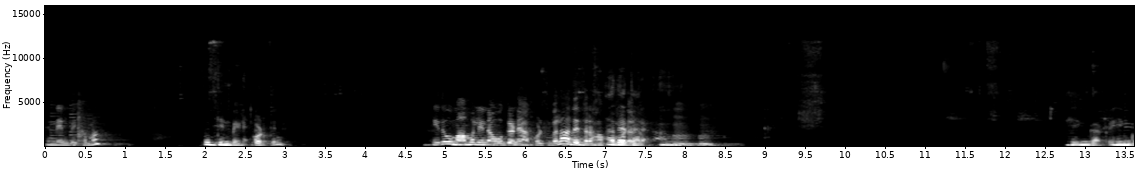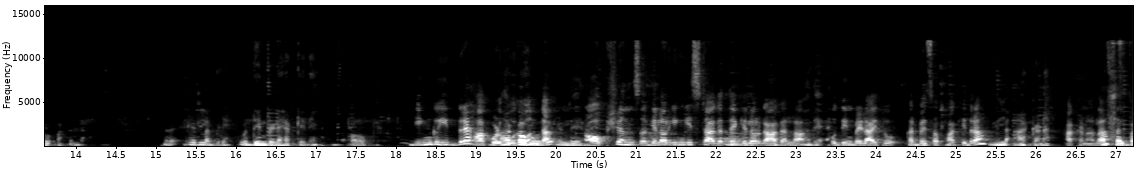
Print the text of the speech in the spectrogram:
ಇನ್ನೇನ್ ಬೇಕಮ್ಮ? ಉದ್ದಿನಬೇಳೆ. ಕೊಡ್ತೀನಿ. ಇದು ಮಾಮೂಲಿ ನಾವು ಒಗ್ಗರಣೆ ಹಾಕೊಳ್ತೀವಲ್ಲ ಅದೇ ತರ ಅದೇ ತರ, ಹ್ಮ್ ಹ್ಮ್. ಹಿಂಗ ಹಿಂಗು. ಇರಲ್ಲ ಬಿಡಿ ಉದ್ದಿನಬೇಳೆ ಹಾಕಿದೆ ಓಕೆ ಹಿಂಗ್ ಇದ್ರೆ ಹಾಕೊಳ್ಬಹುದು ಅಂತ ಆಪ್ಷನ್ಸ್ ಕೆಲವ್ರಿಗೆ ಹಿಂಗ್ ಇಷ್ಟ ಆಗತ್ತೆ ಕೆಲವ್ರಿಗೆ ಆಗಲ್ಲ. ಉದ್ದಿನ ಬೇಳೆ ಆಯ್ತು ಕರ್ಬೇ ಸೊಪ್ಪು ಹಾಕಿದ್ರ? ಇಲ್ಲ ಹಾಕೋಣ. ಹಾಕೋಣ ಅಲ್ಲ? ಸ್ವಲ್ಪ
